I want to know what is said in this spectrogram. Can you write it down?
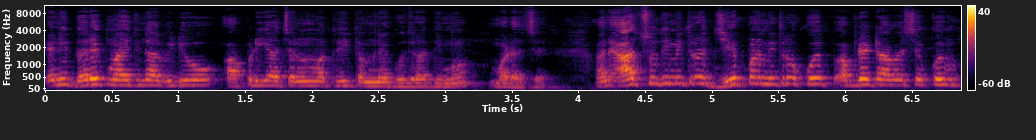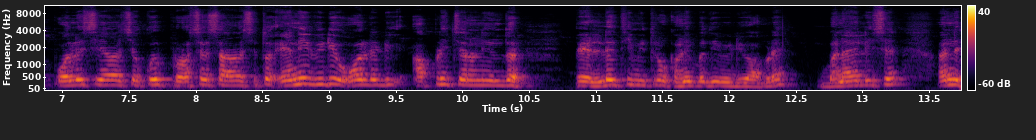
એની દરેક માહિતીના વીડિયો આપણી આ ચેનલમાંથી તમને ગુજરાતીમાં મળે છે. અને આજ સુધી મિત્રો જે પણ મિત્રો કોઈ અપડેટ આવે છે, કોઈ પોલિસી આવે છે, કોઈ પ્રોસેસ આવે છે, તો એની વીડિયો ઓલરેડી આપણી ચેનલની અંદર પહેલેથી મિત્રો ઘણી બધી વીડિયો આપણે બનાવેલી છે. અને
